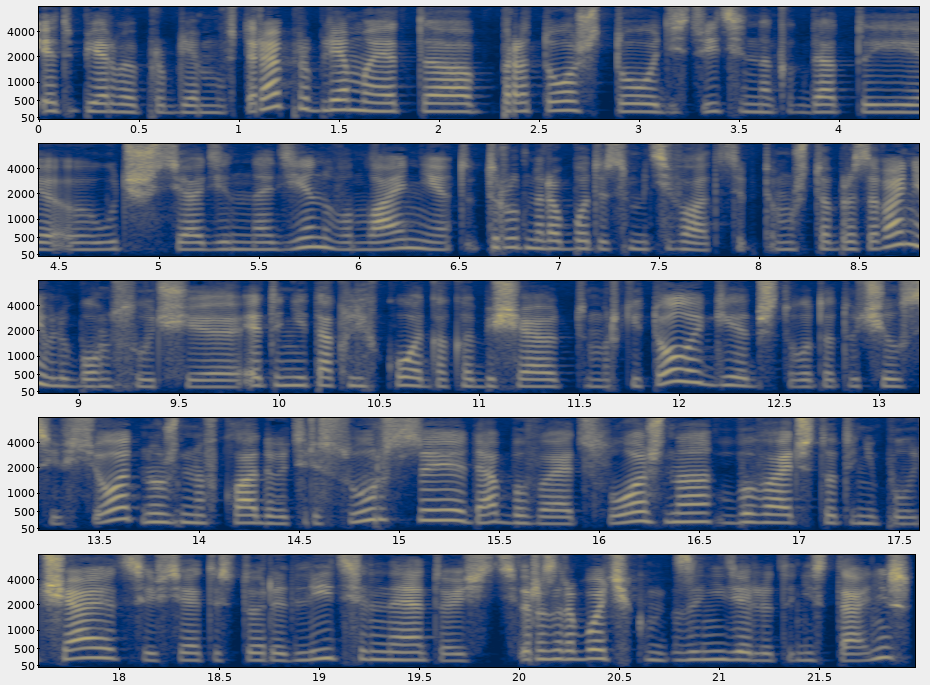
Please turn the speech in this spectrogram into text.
Это первая проблема. Вторая проблема — это про то, что действительно, когда ты э, учишься один на один в онлайне, трудно работать с мотивацией, потому что образование в любом случае — это не так легко, как обещают маркетологи, что вот отучился и все. Нужно вкладывать ресурсы, да, бывает сложно, бывает что-то не получается, и вся эта история длительная, то есть разработчиком за неделю ты не станешь.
